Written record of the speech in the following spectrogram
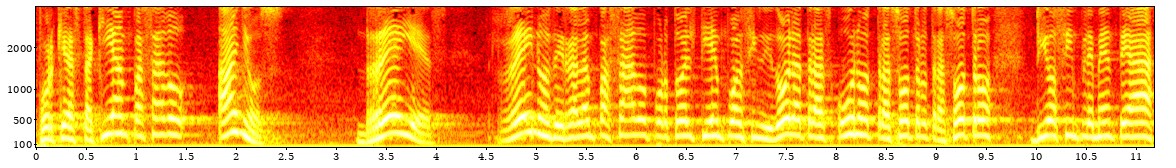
Porque hasta aquí han pasado años, reyes, reinos de Israel han pasado por todo el tiempo, han sido idólatras, uno tras otro, tras otro. Dios simplemente ha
